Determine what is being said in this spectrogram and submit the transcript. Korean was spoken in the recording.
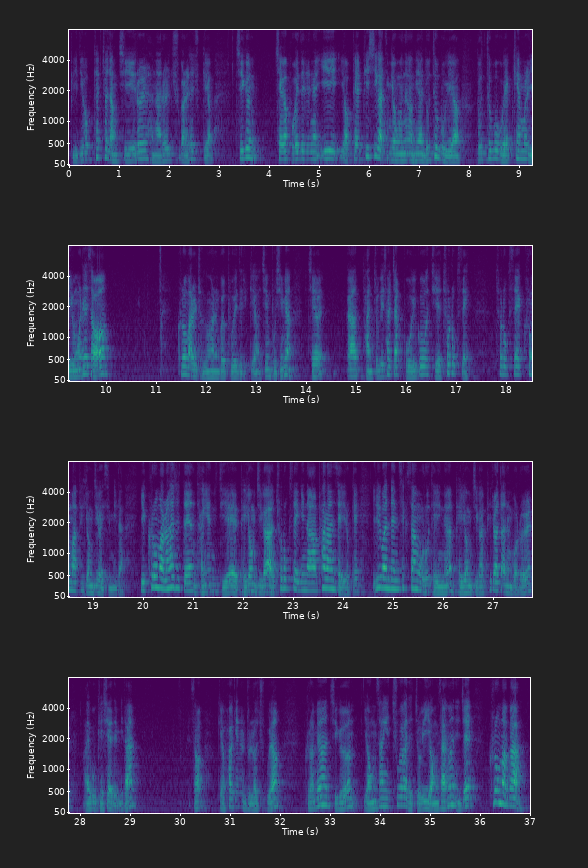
비디오 캡처 장치를 하나를 추가를 해줄게요. 지금 제가 보여드리는 이 옆에 PC 같은 경우는 그냥 노트북이에요. 노트북 웹캠을 이용을 해서 크로마를 적용하는 걸 보여드릴게요. 지금 보시면 제가 반쪽이 살짝 보이고 뒤에 초록색, 초록색 크로마 배경지가 있습니다. 이 크로마를 하실 땐 당연히 뒤에 배경지가 초록색이나 파란색 이렇게 일관된 색상으로 되어 있는 배경지가 필요하다는 것을 알고 계셔야 됩니다. 그래서 이렇게 확인을 눌러주고요. 그러면 지금 영상이 추가가 됐죠. 이 영상은 이제 크로마가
